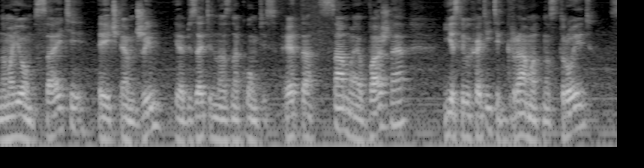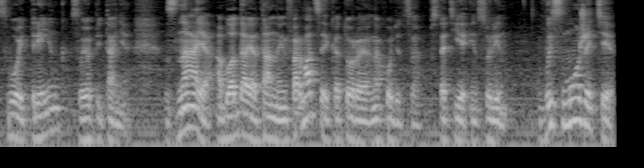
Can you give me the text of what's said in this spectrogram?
на моем сайте HMGym и обязательно ознакомьтесь. Это самое важное, если вы хотите грамотно строить свой тренинг, свое питание. Зная, обладая данной информацией, которая находится в статье «Инсулин», вы сможете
